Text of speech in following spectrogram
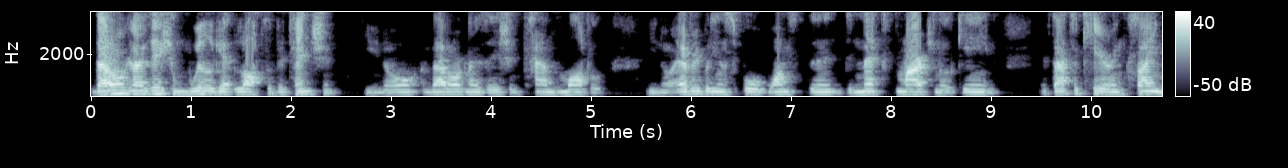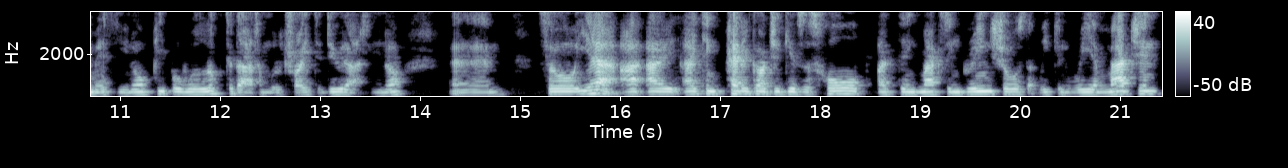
that organization will get lots of attention, you know, and that organization can model. You know, everybody in sport wants the, the next marginal gain. If that's a caring climate, you know, people will look to that and will try to do that, you know. Um, so yeah, I, I, I, think pedagogy gives us hope. I think Maxine Greene shows that we can reimagine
